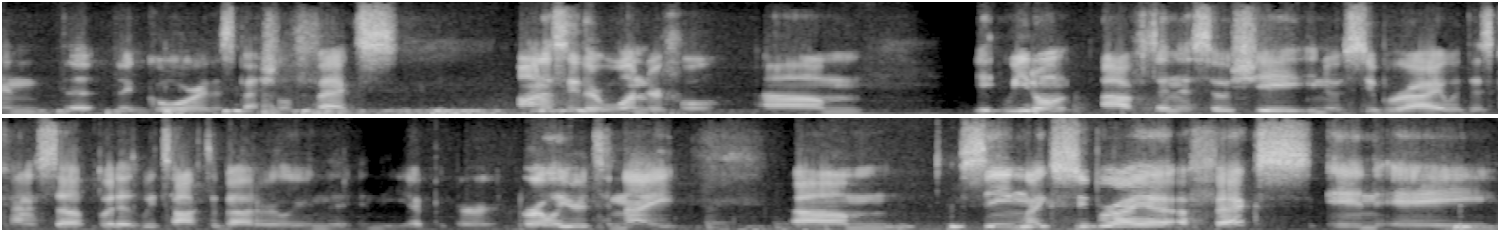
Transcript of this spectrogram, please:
and the the gore, the special effects. Honestly, they're wonderful. Um, we don't often associate you know Tsuburaya with this kind of stuff, but as we talked about earlier in the, in the or earlier tonight, um, seeing like Super Tsuburaya effects in a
